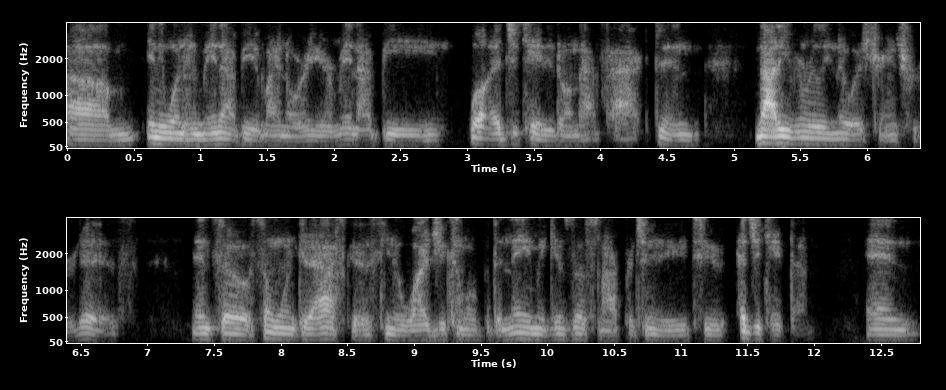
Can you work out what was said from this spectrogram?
um, anyone who may not be a minority or may not be well educated on that fact and not even really know what strange fruit is. And so someone could ask us, you know, why did you come up with the name? It gives us an opportunity to educate them and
